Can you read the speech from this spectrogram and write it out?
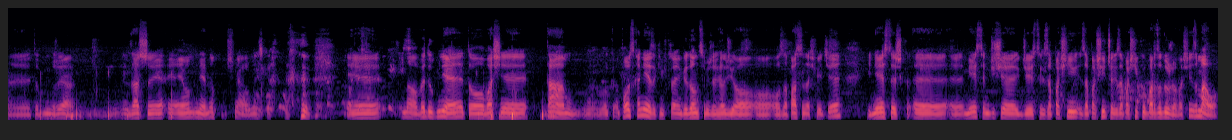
E, To może ja zacznę. Ja, ja, ja nie, no śmiało, Myśka. E, No, według mnie to właśnie tam e, Polska nie jest jakimś krajem wiodącym, jeżeli chodzi o, o, o zapasy na świecie i nie jest też e, miejscem, gdzie, się, gdzie jest tych zapaśni, zapaśniczek, zapaśników bardzo dużo, właśnie jest mało.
